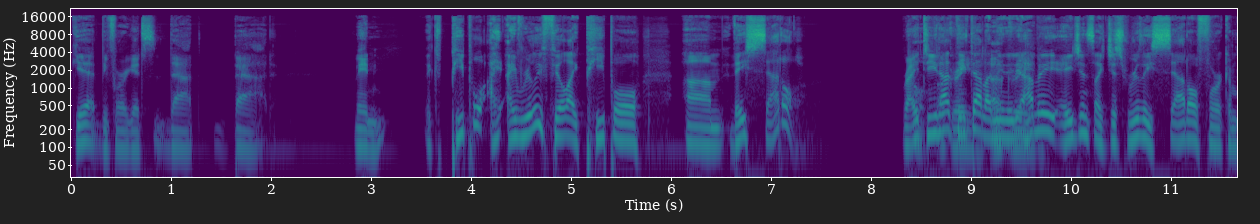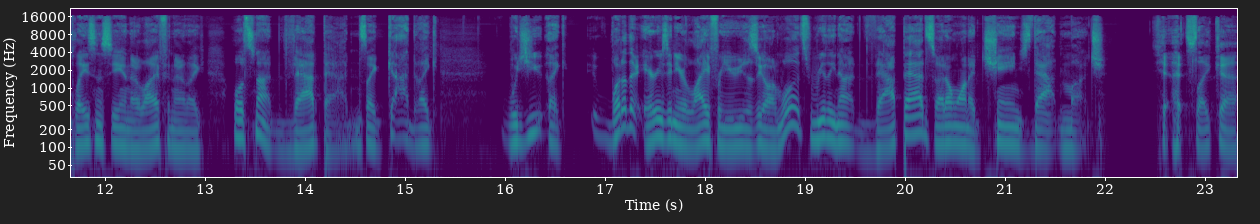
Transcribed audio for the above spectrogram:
get before it gets that bad? I mean, like people, I, I really feel like people, um, they settle. Right? Oh, Do you not think that? I mean, how many agents like just really settle for complacency in their life and they're like, well, it's not that bad. And it's like, God, like, would you like what other areas in your life are you just going, well, it's really not that bad, so I don't want to change that much. Yeah, it's like uh,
